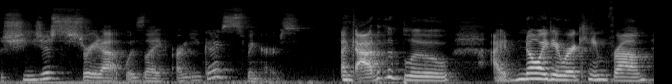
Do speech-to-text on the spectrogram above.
she just straight up was like, "Are you guys swingers?" Like out of the blue, I had no idea where it came from.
